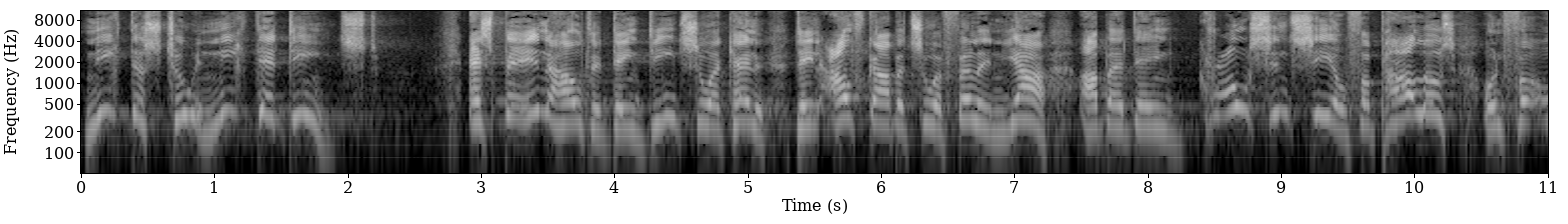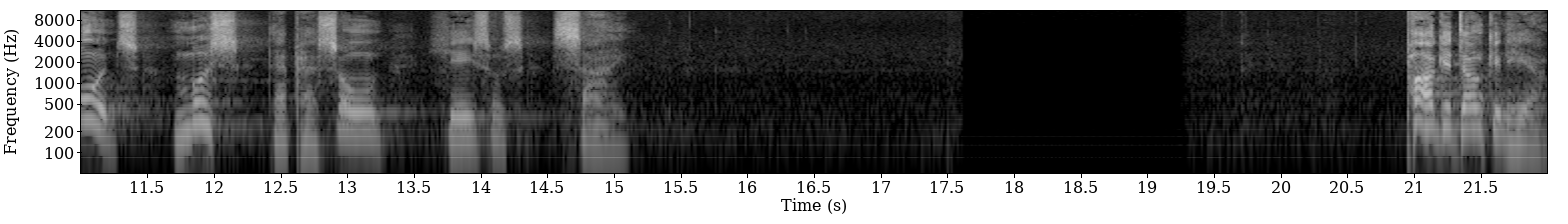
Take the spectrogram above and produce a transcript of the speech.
Nicht das Tun, nicht der Dienst. Es beinhaltet, den Dienst zu erkennen, den Aufgabe zu erfüllen, ja, aber den großen Ziel für Paulus und für uns muss der Person Jesus sein. Paar Gedanken hier.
